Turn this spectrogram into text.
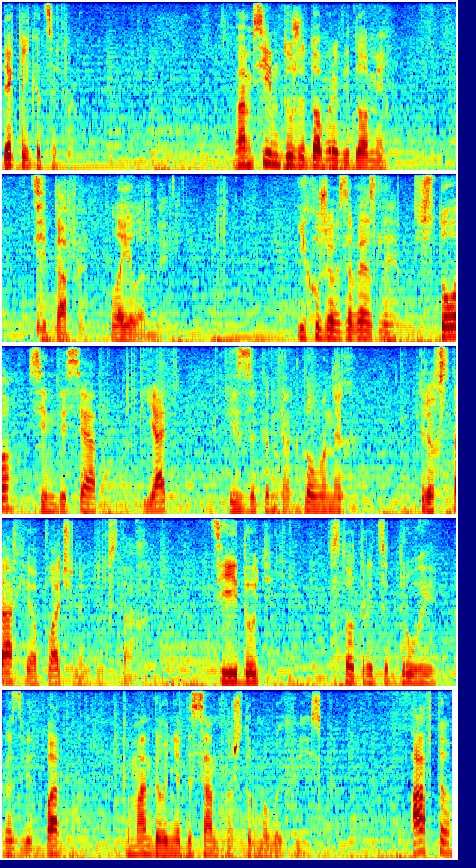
Декілька цифр. Вам всім дуже добре відомі ці дафи, лейланди. Їх уже завезли 175 із законтрактованих 300 і оплачених 200. Ці йдуть в 132-й розвідбат командування десантно-штурмових військ. Авто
